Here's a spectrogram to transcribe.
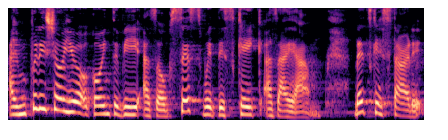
I'm pretty sure you're going to be as obsessed with this cake as I am. Let's get started.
